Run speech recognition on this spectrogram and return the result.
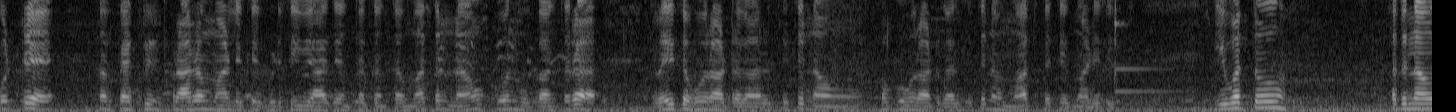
ಕೊಟ್ಟರೆ ನಾವು ಫ್ಯಾಕ್ಟ್ರಿ ಪ್ರಾರಂಭ ಮಾಡಲಿಕ್ಕೆ ಬಿಡ್ತೀವಿ ಹಾಗೆ ಅಂತಕ್ಕಂಥ ಮಾತನ್ನು ನಾವು ಫೋನ್ ಮುಖಾಂತರ ರೈತ ಹೋರಾಟಗಾರರ ಜೊತೆ ನಾವು, ಕಬ್ಬು ಹೋರಾಟಗಾರರ ಜೊತೆ ನಾವು ಮಾತುಕತೆ ಮಾಡಿದ್ದೀವಿ ಇವತ್ತು ಅದು ನಾವು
